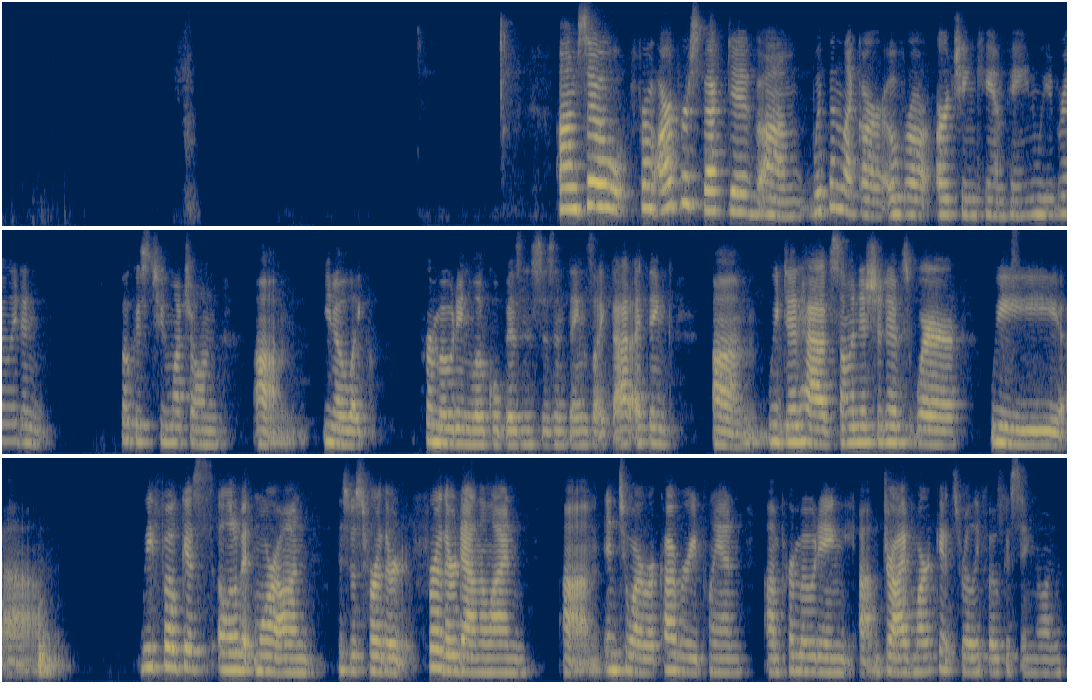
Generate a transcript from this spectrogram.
Um, so from our perspective, um, within like our overarching campaign, we really didn't focus too much on, um, you know, like promoting local businesses and things like that. I think um, we did have some initiatives where we um, we focused a little bit more on this was further further down the line um, into our recovery plan, promoting drive markets, really focusing on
